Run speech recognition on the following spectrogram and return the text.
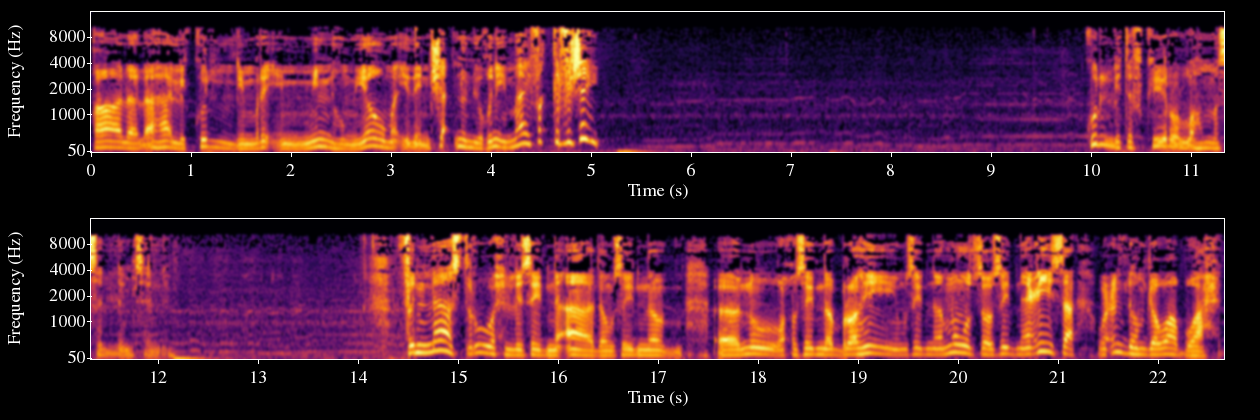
قال لها لكل امرئ منهم يومئذ شأن يغنيه ما يفكر في شيء. كل تفكيره اللهم سلم سلم. فالناس تروح لسيدنا آدم وسيدنا آه، نوح وسيدنا إبراهيم وسيدنا موسى وسيدنا عيسى وعندهم جواب واحد.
